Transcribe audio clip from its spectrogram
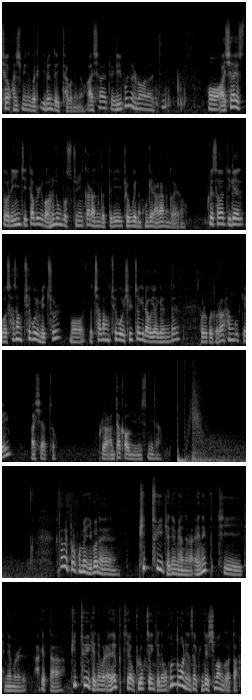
제가 관심 있는 거 이런 데이터거든요. 아시아 쪽 일본이 얼마나 나왔지? 어, 아시아에서도 리니지 W가 어느 정도 수준일까라는 것들이 결국에는 공개를 안 하는 거예요. 그래서 이게 뭐 사상 최고의 매출, 뭐 사상 최고의 실적이라고 이야기하는데 돌고 돌아 한국 게임 아시아 쪽 그런 안타까움이 좀 있습니다. 그 다음에 또 보면 이번에 P2E 개념이 아니라 NFT 개념을 하겠다. P2E 개념을 NFT하고 블록체인 개념을 혼동하는 현상이 굉장히 심한 것 같다.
